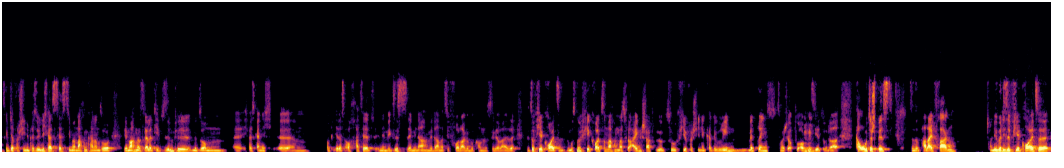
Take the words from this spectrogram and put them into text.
es gibt ja verschiedene Persönlichkeitstests, die man machen kann und so. Wir machen das relativ simpel mit so einem, äh, ich weiß gar nicht, ähm, ob ihr das auch hattet, in dem Exist-Seminar haben wir damals die Vorlage bekommen, lustigerweise, mit so vier Kreuzen. Du musst nur vier Kreuze machen, was für Eigenschaften du zu vier verschiedenen Kategorien mitbringst, zum Beispiel ob du organisiert mhm. oder chaotisch bist, das sind so ein paar Leitfragen. Und über diese vier Kreuze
